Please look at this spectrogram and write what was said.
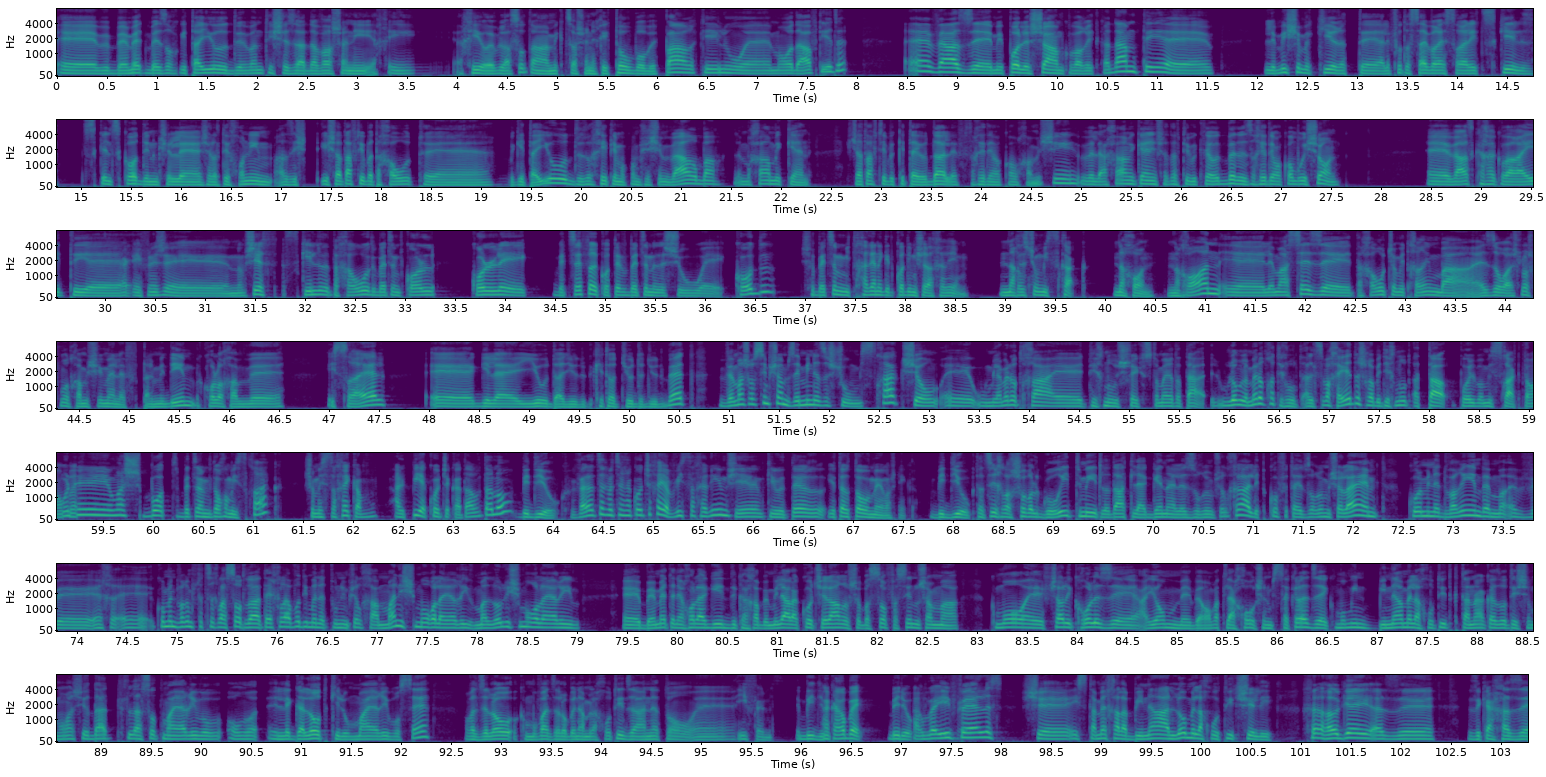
אה, ובאמת באזור כיתה י' הבנתי שזה הדבר שאני הכי, הכי אוהב לעשות, המקצוע שאני הכי טוב בו בפער, כאילו, אה, מאוד אהבתי את זה. אה, ואז מפה לשם כבר התקדמתי. למי שמכיר את אליפות הסייבר הישראלית Skillz, Skillz Coding של, של התיכונים, אז הש- השתתפתי בתחרות בכיתה י', זכיתי מקום 64, לאחר מכן השתתפתי בכיתה י"א, זכיתי מקום חמישי, ולאחר מכן השתתפתי בכיתה י"ב וזכיתי מקום ראשון. אה, ואז ככה כבר הייתי... אה, לפני שנמשיך, Skillz זה תחרות, בעצם כל, כל אה, בית ספר כותב בעצם איזשהו קוד, שבעצם מתחרה נגד קודים של אחרים. נכון, איזשהו משחק. נכון, נכון. למעשה זה תחרות שמתחרים באזור ה-350 אלף תלמידים בכל רחבי ישראל, גילאי י' עד י', כיתות י' עד י"ב, ומה שעושים שם זה מין איזשהו משחק שהוא אה, הוא מלמד אותך אה, תכנות, זאת אומרת, אתה, הוא לא מלמד אותך תכנות, על סמך הידע שלך בתכנות אתה פועל במשחק. אתה הוא אומר, ממש בוט בעצם מתוך המשחק, שמשחק על- פי הקוד שכתבת לו, בדיוק. ואתה צריך בעצם שהקוד שלך יביס אחרים שיהיה להם כאילו יותר, יותר טוב מהם, מה שנקרא. בדיוק, אתה צריך לחשוב אלגוריתמית, לדעת להגן על האזורים שלך, לתקוף את האזורים שלהם, כל מיני דברים, ואיך, אה, כל מיני דברים שאתה צריך לעשות, לדעת איך לעבוד עם הנתונים שלך, מה לשמור על היריב, מה לא לשמור על היריב. אה, באמת, אני יכול להגיד ככה במילה על הקוד שלנו, שבסוף עשינו שם, כמו, אה, אפשר לקרוא לזה היום אה, במבט לאחור, כשאני מסתכל על זה, כמו מין בינה מלאכותית קטנה כזאת, שממש יודעת לעשות מה היריב, או, או לגלות כאילו מה היריב עושה, אבל זה לא, כמובן זה לא בינה מלאכותית, זה היה נטו... איפל. בדיוק. רק הרבה. בדיוק. הרבה else שהסתמך על הבינה הלא מלאכותית שלי. אוקיי, אז אה, זה ככה, זה,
